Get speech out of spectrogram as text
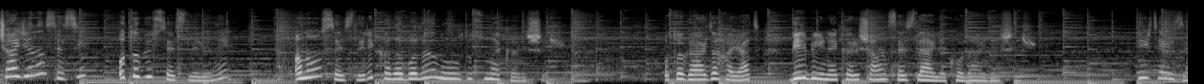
Çaycının sesi otobüs seslerine, anons sesleri kalabalığın uğultusuna karışır. Otogarda hayat birbirine karışan seslerle kolaylaşır. Bir teyze,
